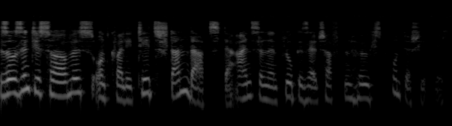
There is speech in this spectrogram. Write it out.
So sind die Service- und Qualitätsstandards der einzelnen Fluggesellschaften höchst unterschiedlich.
